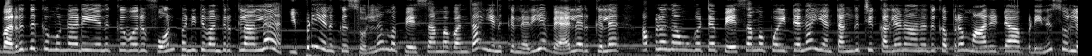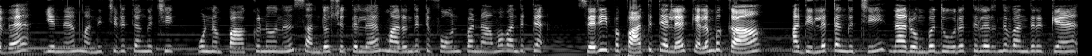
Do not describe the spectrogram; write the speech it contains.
வர்றதுக்கு முன்னாடி எனக்கு ஒரு ஃபோன் பண்ணிட்டு வந்திருக்கலாம்ல? இப்படி எனக்கு சொல்லாம பேசாம வந்தா எனக்கு நிறைய வேலை இருக்குல்ல? அப்புறம் நான் உங்ககிட்ட பேசாம போயிட்டேன்னா என் தங்கச்சி கல்யாணம் ஆனதுக்கு அப்புறம் மாறிட்டா அப்படின்னு சொல்லுவேன் என்ன மன்னிச்சிடு தங்கச்சி. உன்னை பார்க்கணும்னு சந்தோஷத்துல மறந்துட்டு ஃபோன் பண்ணாம வந்துட்டேன். சரி இப்ப பாத்துட்டேல கிளம்புக்கா? அது இல்ல தங்கச்சி நான் ரொம்ப தூரத்துல இருந்து வந்திருக்கேன்.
